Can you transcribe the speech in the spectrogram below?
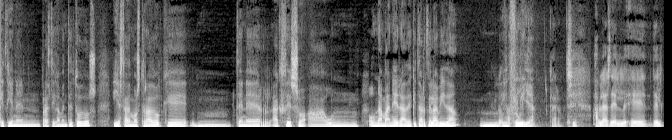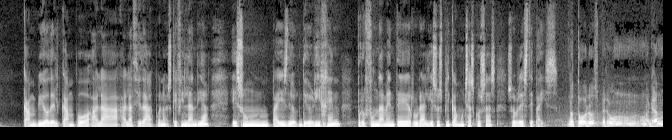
que tienen prácticamente todos y está demostrado que mm, tener acceso a, una manera de quitarte la vida mm, influye. claro. Sí. Hablas del, eh, del cambio del campo a la, a la, ciudad. Bueno, es que Finlandia es un país de, de origen profundamente rural y eso explica muchas cosas sobre este país. No todos, pero una gran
